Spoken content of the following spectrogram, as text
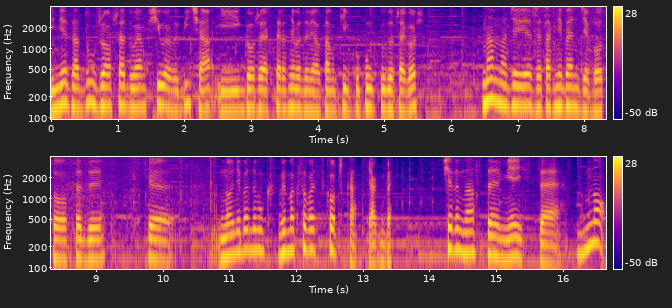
i nie za dużo szedłem w siłę wybicia i gorzej jak teraz nie będę miał tam kilku punktów do czegoś. Mam nadzieję, że tak nie będzie, bo to wtedy się... No nie będę mógł wymaksować skoczka, jakby. 17 miejsce. No,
